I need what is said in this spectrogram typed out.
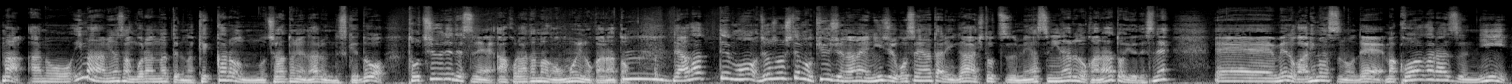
まあ、あの、今皆さんご覧になっているのは結果論のチャートにはなるんですけど、途中でですね、あ、これ頭が重いのかなと。で、上がっても、上昇しても97円25銭あたりが一つ目安になるのかなというですね、えー、目処がありますので、まあ、怖がらずに、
